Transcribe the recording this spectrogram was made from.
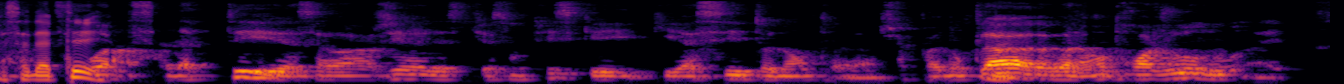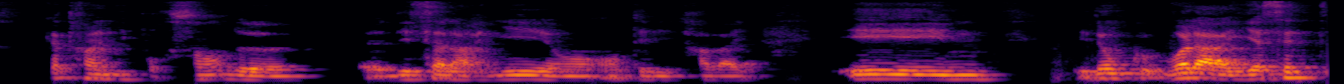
à s'adapter, à s'adapter, à savoir gérer la situation de crise qui est, qui est assez étonnante euh, à chaque fois. Donc là, euh, voilà, en trois jours, nous, 90% de, euh, des salariés en, en télétravail. Et, et, donc voilà, il y a cette,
